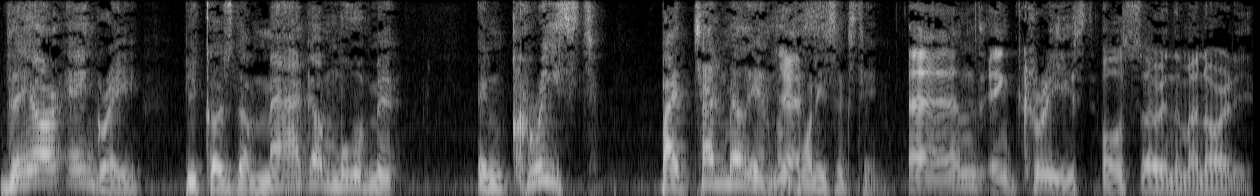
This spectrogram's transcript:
They are angry because the MAGA movement increased by 10 million from Yes. 2016. And increased also in the minority.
